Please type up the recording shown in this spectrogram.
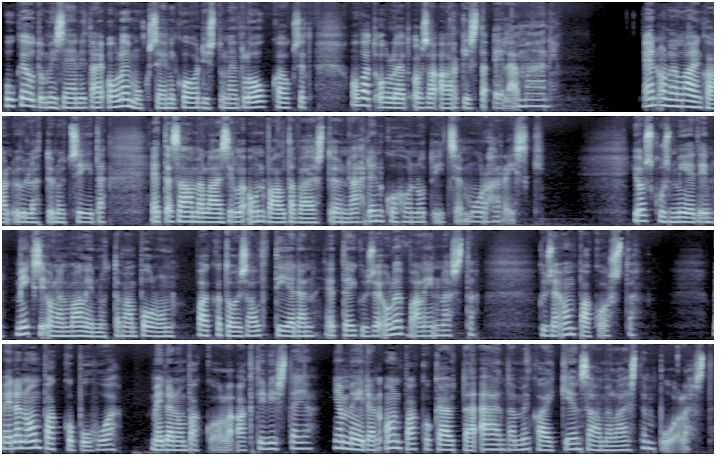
pukeutumiseeni tai olemukseeni kohdistuneet loukkaukset ovat olleet osa arkista elämääni. En ole lainkaan yllättynyt siitä, että saamelaisilla on valtaväestöön nähden kohonnut itsemurhariski. Joskus mietin, miksi olen valinnut tämän polun, vaikka toisaalta tiedän, ettei kyse ole valinnasta. Kyse on pakosta. Meidän on pakko puhua, meidän on pakko olla aktivisteja ja meidän on pakko käyttää ääntämme kaikkien saamelaisten puolesta.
